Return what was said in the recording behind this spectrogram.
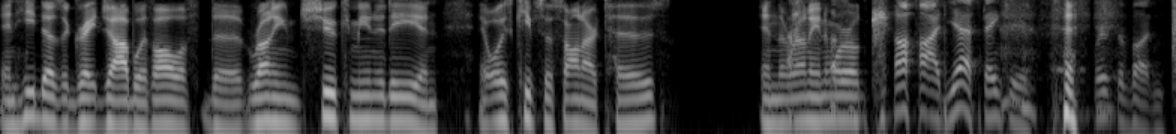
and he does a great job with all of the running shoe community, and it always keeps us on our toes in the running world. God, yes, thank you. Where's the button?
